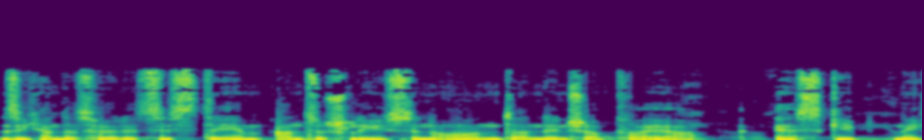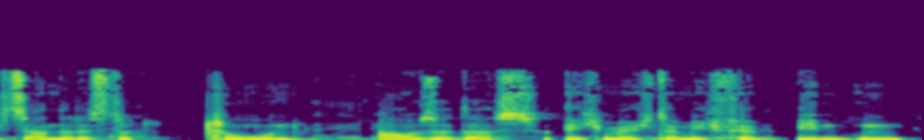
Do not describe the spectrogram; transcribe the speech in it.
sich an das höhere System anzuschließen und an den Schöpfer. Ja, es gibt nichts anderes zu tun, außer das. Ich möchte mich verbinden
